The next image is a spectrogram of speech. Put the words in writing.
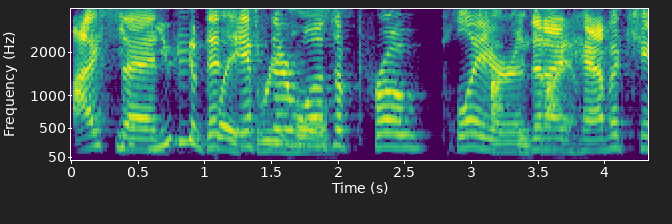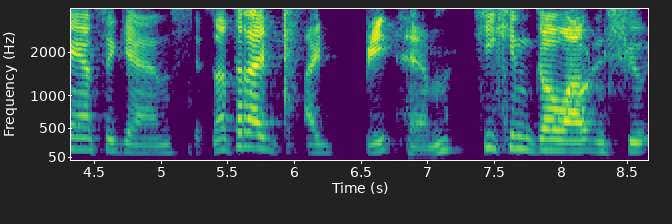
I said you could that play if there was a pro player that I'd have a chance against. It's not that I I beat him. He can go out and shoot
